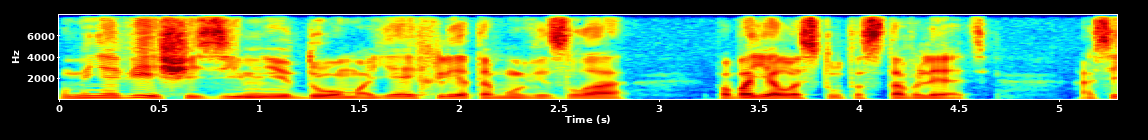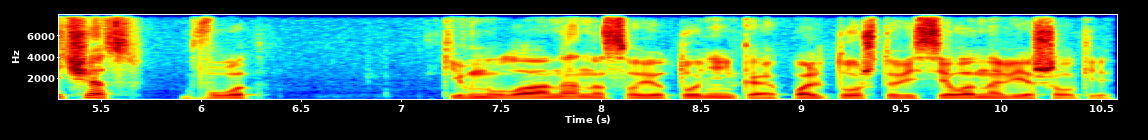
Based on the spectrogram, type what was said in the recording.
У меня вещи зимние дома, я их летом увезла, побоялась тут оставлять. А сейчас вот». Кивнула она на свое тоненькое пальто, что висело на вешалке.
